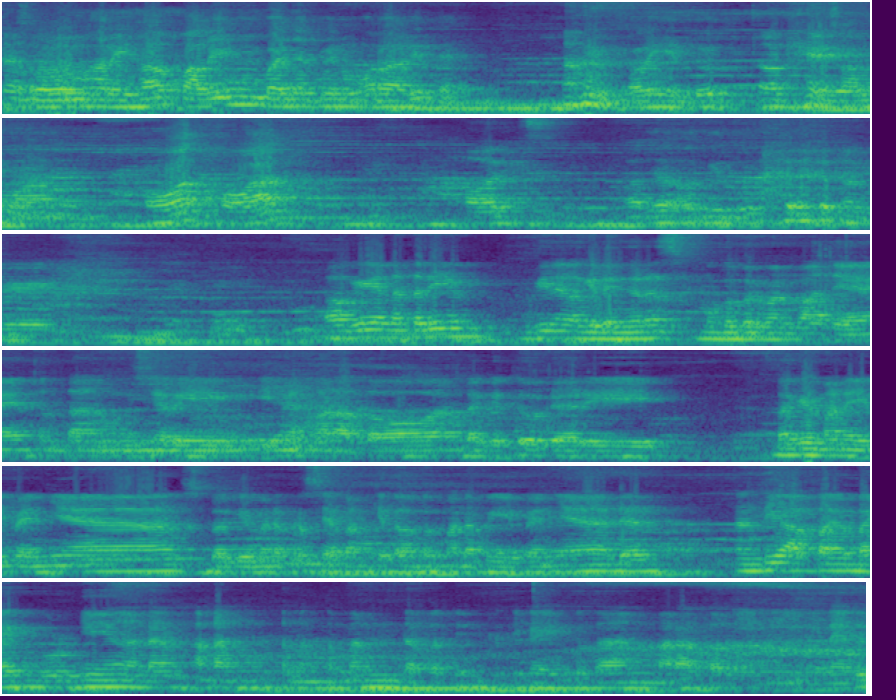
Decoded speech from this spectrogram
sebelum hari H paling banyak minum oralit ya. Paling itu. Oke. sama. Kuat kuat Oats. ya oh gitu. Oke. Oke, nah tadi mungkin yang lagi denger semoga bermanfaat ya tentang sharing event maraton, baik itu dari bagaimana eventnya, bagaimana persiapan kita untuk menghadapi eventnya, dan nanti apa yang baik buruknya yang akan teman-teman dapetin ketika ikutan maraton ini. Nah itu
